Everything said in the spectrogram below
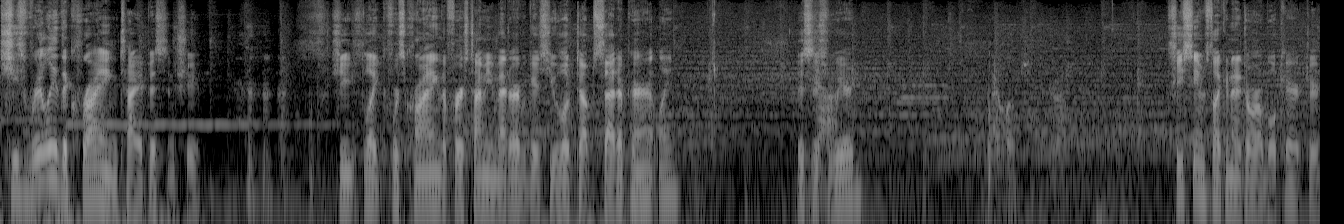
She's really the crying type, isn't she? she, like, was crying the first time you met her because you looked upset, apparently. This is Yeah. weird. I love Chihiro. She seems like an adorable character.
